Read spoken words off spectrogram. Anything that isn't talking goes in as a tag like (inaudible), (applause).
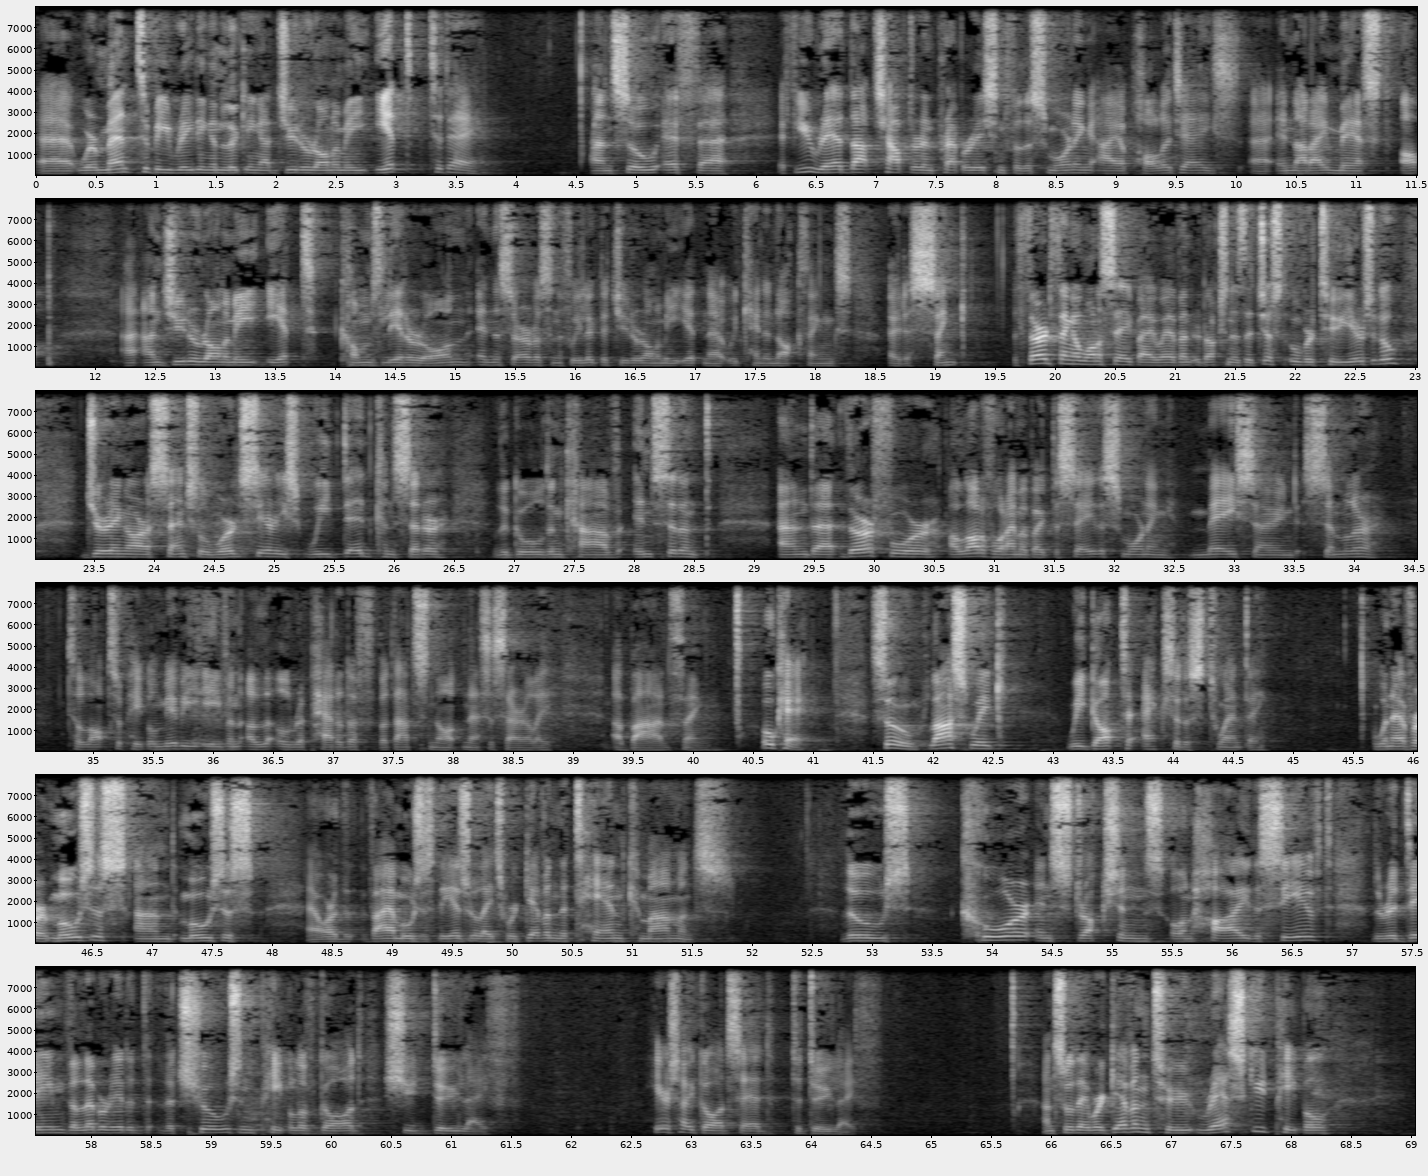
uh, we're meant to be reading and looking at Deuteronomy 8 today. And so if, uh, if you read that chapter in preparation for this morning, I apologize uh, in that I messed up. and Deuteronomy 8 comes later on in the service. And if we looked at Deuteronomy 8 now, it would kind of knock things out of sync. The third thing I want to say by way of introduction is that just over two years ago, during our Essential Word series, we did consider the Golden Calf incident. And uh, therefore, a lot of what I'm about to say this morning may sound similar to lots of people, maybe even a little repetitive, but that's not necessarily a bad thing. Okay, so last week we got to Exodus 20. Whenever Moses and Moses uh, or the, via Moses, the Israelites were given the Ten Commandments. Those core instructions on how the saved, the redeemed, the liberated, the chosen people of God should do life. Here's how God said to do life. And so they were given to rescued people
